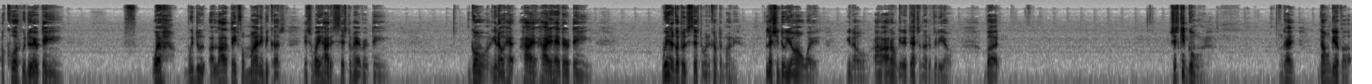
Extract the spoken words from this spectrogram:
of course, we do everything. Well, we do a lot of things for money because it's the way how the system have everything going. You know, how how it has everything. We had to go through the system when it comes to money, unless you do your own way. You know, I, I don't get it. That's another video, but just keep going. Okay, don't give up.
